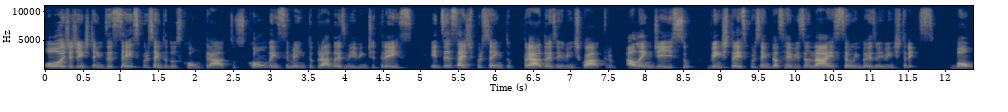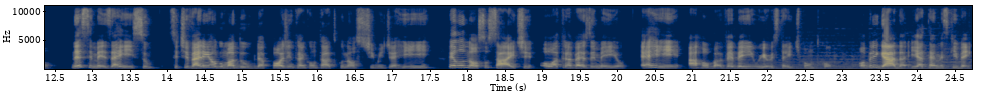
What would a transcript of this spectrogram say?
Hoje a gente tem 16% dos contratos com vencimento para 2023 e 17% para 2024. Além disso, 23% das revisionais são em 2023. Bom, nesse mês é isso. Se tiverem alguma dúvida, pode entrar em contato com o nosso time de RI pelo nosso site ou através do e-mail ri@vbirealestate.com. Obrigada e até mês que vem.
